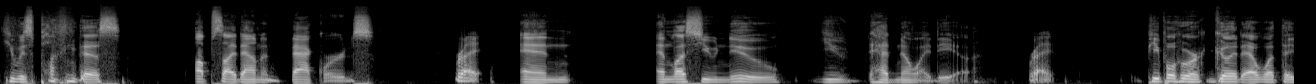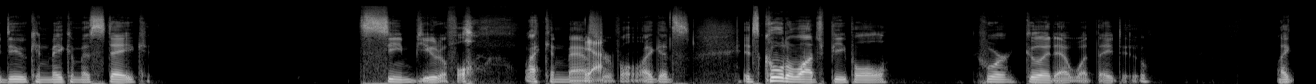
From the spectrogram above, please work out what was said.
he was playing this upside down and backwards Right. and unless you knew you had no idea Right. people who are good at what they do can make a mistake seem beautiful like and masterful like it's it's cool to watch people who are good at what they do like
